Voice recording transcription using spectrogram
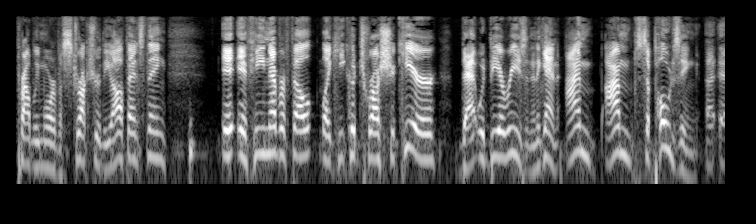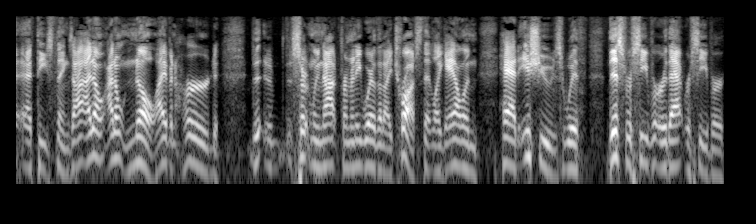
probably more of a structure of the offense thing. If he never felt like he could trust Shakir, that would be a reason. And again, I'm I'm supposing uh, at these things. I, don't I don't know. I haven't heard, certainly not from anywhere that I trust, that like Allen had issues with this receiver or that receiver.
